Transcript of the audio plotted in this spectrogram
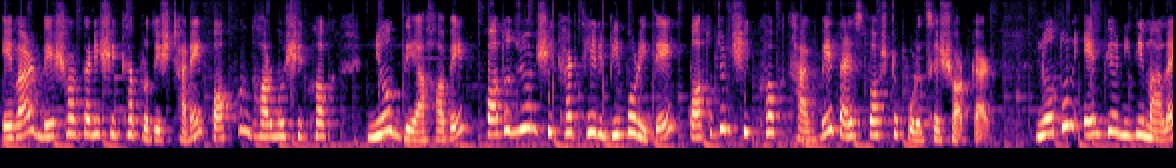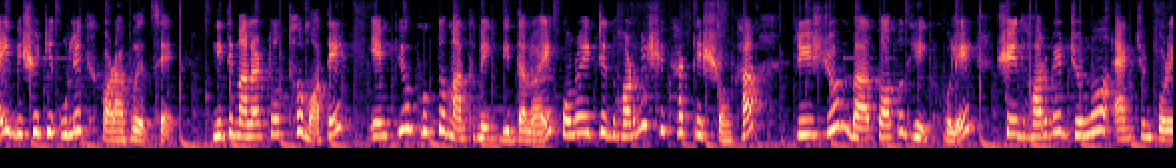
এবার বেসরকারি শিক্ষা প্রতিষ্ঠানে কখন ধর্ম শিক্ষক নিয়োগ দেয়া হবে, কতজন শিক্ষার্থীর বিপরীতে কতজন শিক্ষক থাকবে তা স্পষ্ট করেছে সরকার। নতুন এমপিও নীতিমালায় বিষয়টি উল্লেখ করা হয়েছে। নীতিমালার তথ্য মতে, এমপিওভুক্ত মাধ্যমিক বিদ্যালয়ে কোনো একটি ধর্মের শিক্ষার্থীর সংখ্যা ত্রিশ জন বা ততোধিক হলে সেই ধর্মের জন্য একজন করে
